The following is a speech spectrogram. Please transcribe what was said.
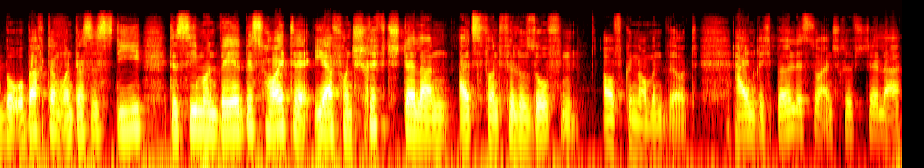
Beobachtung und das ist die, dass Simon Weil bis heute eher von Schriftstellern als von Philosophen aufgenommen wird. Heinrich Böll ist so ein Schriftsteller.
